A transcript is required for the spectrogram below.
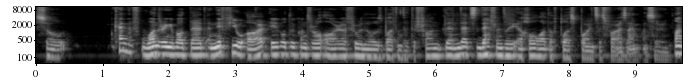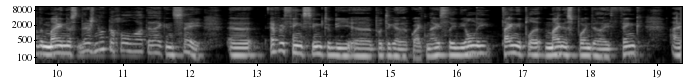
So kind of wondering about that and if you are able to control aura through those buttons at the front then that's definitely a whole lot of plus points as far as I'm concerned. On the minus there's not a whole lot that I can say. Uh, everything seemed to be uh, put together quite nicely. The only tiny minus point that I think I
